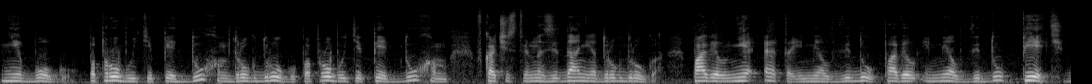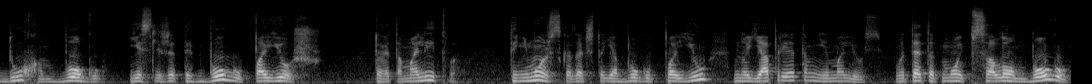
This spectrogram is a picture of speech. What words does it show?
не Богу. Попробуйте петь духом друг другу, попробуйте петь духом в качестве назидания друг друга. Павел не это имел в виду. Павел имел в виду петь духом Богу. Если же ты Богу поешь, то это молитва. Ты не можешь сказать, что я Богу пою, но я при этом не молюсь. Вот этот мой псалом Богу,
